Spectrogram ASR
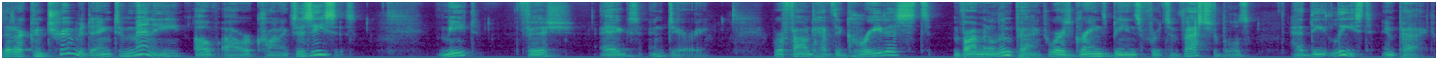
that are contributing to many of our chronic diseases. Meat, fish, eggs, and dairy were found to have the greatest environmental impact, whereas grains, beans, fruits, and vegetables had the least impact.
